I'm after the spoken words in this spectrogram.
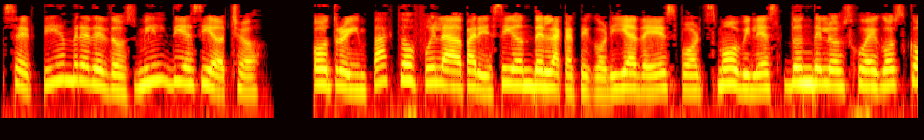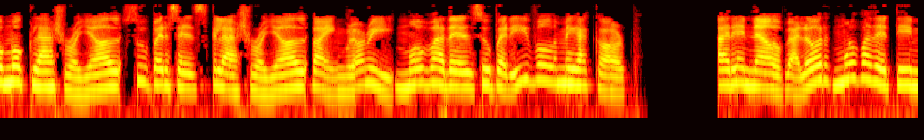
septiembre de 2018. Otro impacto fue la aparición de la categoría de esports móviles, donde los juegos como Clash Royale, Supercell's Clash Royale, Vainglory, MOBA del Super Evil Megacorp, Arena o Valor, MOBA de Team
